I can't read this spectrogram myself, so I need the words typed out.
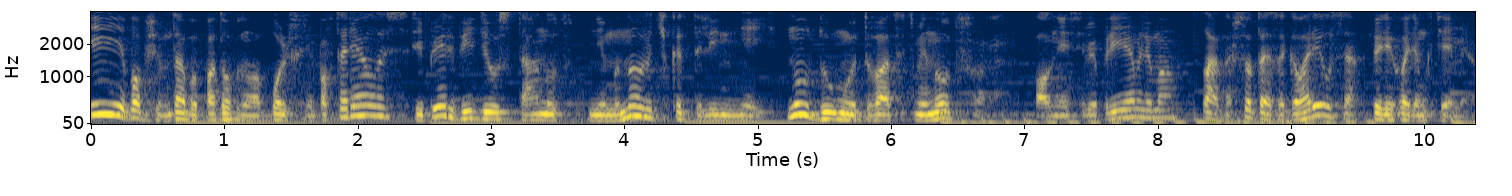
и, в общем, дабы подобного больше не повторялось, теперь видео станут немножечко длинней. Ну, думаю, 20 минут вполне себе приемлемо. Ладно, что-то я заговорился, переходим к теме.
